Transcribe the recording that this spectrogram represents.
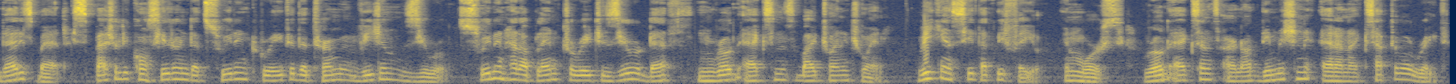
That is bad, especially considering that Sweden created the term Vision Zero. Sweden had a plan to reach zero deaths in road accidents by 2020. We can see that we fail, and worse, road accidents are not diminishing at an acceptable rate.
